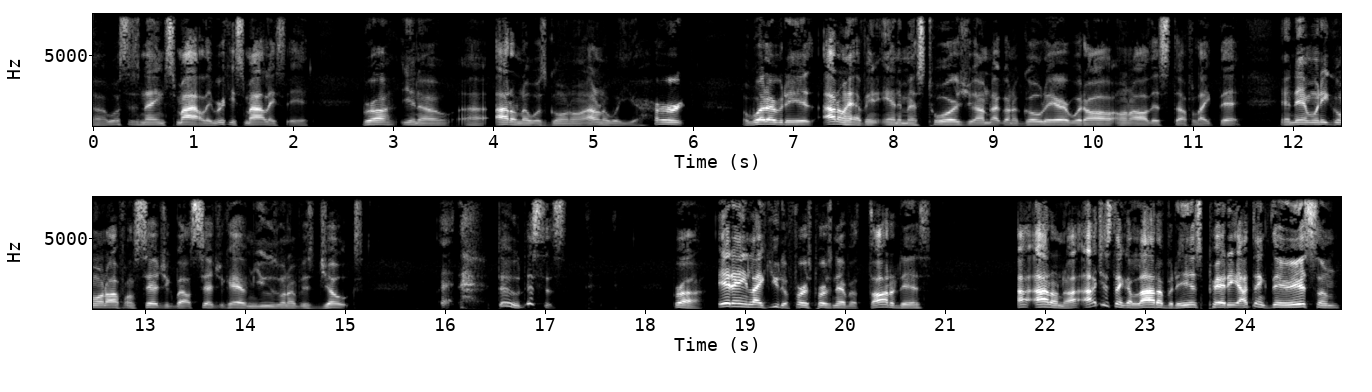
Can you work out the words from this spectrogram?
uh, what's his name, Smiley, Rickey Smiley said, bruh. You know, uh, I don't know what's going on. I don't know where you're hurt or whatever it is. I don't have any animus towards you. I'm not going to go there with all on all this stuff like that. And then when he going off on Cedric about Cedric having used one of his jokes, dude, this is, bruh. It ain't like you the first person ever thought of this. I, I don't know. I just think a lot of it is petty. I think there is some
